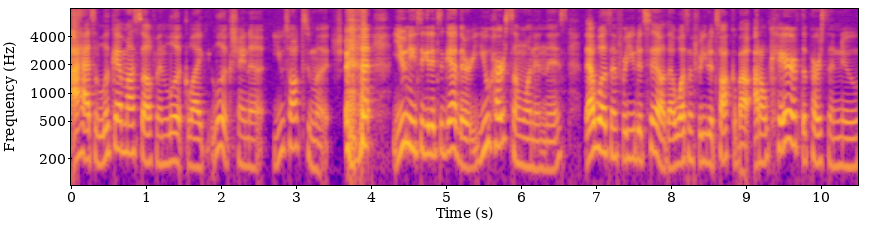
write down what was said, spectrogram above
I had to look at myself and look like, look, Shayna, you talk too much. you need to get it together. You hurt someone in this. That wasn't for you to tell. That wasn't for you to talk about. I don't care if the person knew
